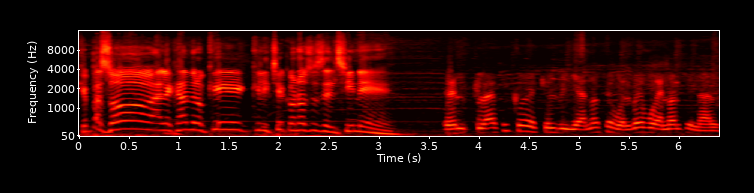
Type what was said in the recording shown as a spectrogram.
¿Qué pasó, Alejandro? ¿Qué cliché conoces del cine? El clásico de que el villano se vuelve bueno al final.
